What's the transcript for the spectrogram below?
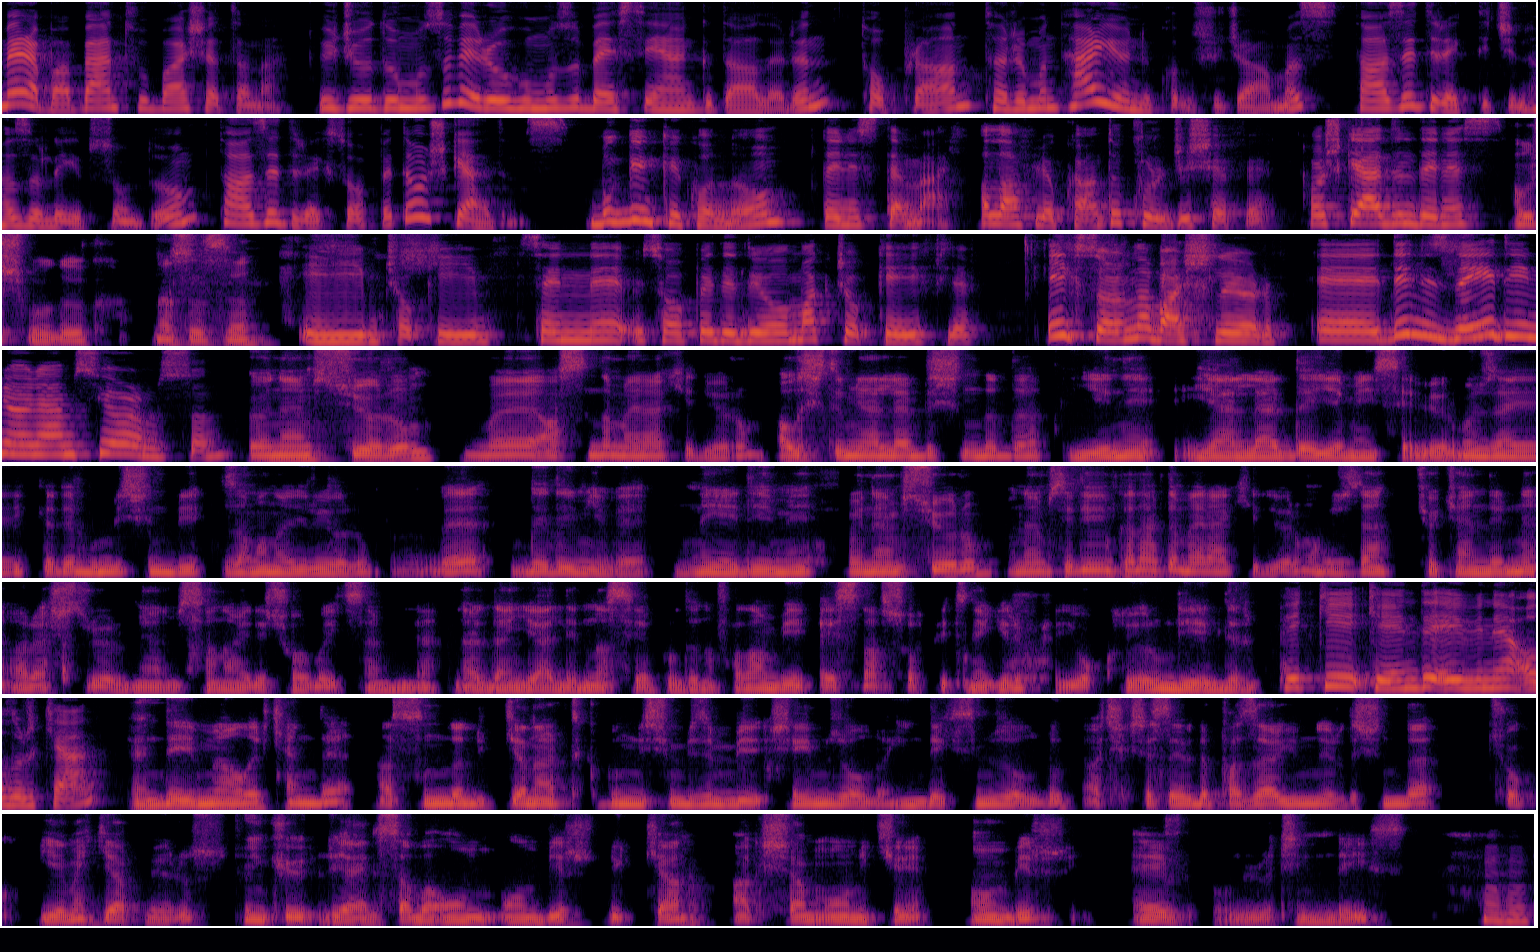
Merhaba ben Tuğba Şatana. Vücudumuzu ve ruhumuzu besleyen gıdaların, toprağın, tarımın her yönünü konuşacağımız Taze Direkt için hazırlayıp sunduğum Taze Direkt Sohbet'e hoş geldiniz. Bugünkü konuğum Deniz Temel, Alaf Lokanta kurucu şefi. Hoş geldin Deniz. Hoş bulduk. Nasılsın? İyiyim, çok iyiyim. Seninle sohbet ediyor olmak çok keyifli. İlk sorumla başlıyorum. E, Deniz ne yediğini önemsiyor musun? Önemsiyorum ve aslında merak ediyorum. Alıştığım yerler dışında da yeni yerlerde yemeyi seviyorum. Özellikle de bunun için bir zaman ayırıyorum. Ve dediğim gibi ne yediğimi önemsiyorum. Önemsediğim kadar da merak ediyorum. O yüzden kökenlerini araştırıyorum. Yani sanayide çorba içsem bile nereden geldiğini, nasıl yapıldığını falan bir esnaf sohbetine girip yokluyorum diyebilirim. Peki kendi evine alırken? Kendi evime alırken de aslında dükkan artık bunun için bizim bir şeyimiz oldu, indeksimiz oldu. Açıkçası evde pazar günleri dışında çok yemek yapmıyoruz. Çünkü yani sabah 10-11 dükkan, akşam 12-11 ev rutinindeyiz.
